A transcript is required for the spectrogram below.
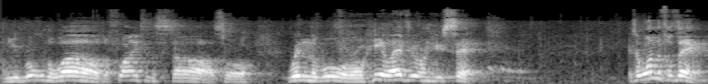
And you rule the world or fly to the stars or win the war or heal everyone who's sick. It's a wonderful thing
